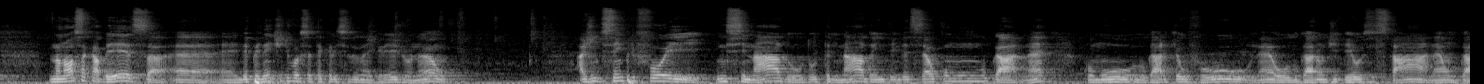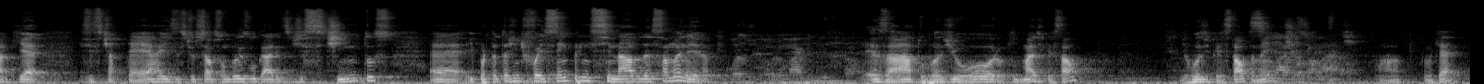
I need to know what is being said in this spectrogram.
na nossa cabeça, é, é, independente de você ter crescido na igreja ou não, a gente sempre foi ensinado ou doutrinado a entender céu como um lugar, né? Como o lugar que eu vou, né? O lugar onde Deus está, né? Um lugar que é existe a terra, existe o céu, são dois lugares distintos é, e portanto a gente foi sempre ensinado dessa maneira. Ruas de ouro, mar de cristal. Exato, ruas de ouro. Que mais de cristal? De ruas de cristal também? De chocolate. Ah, como que é?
